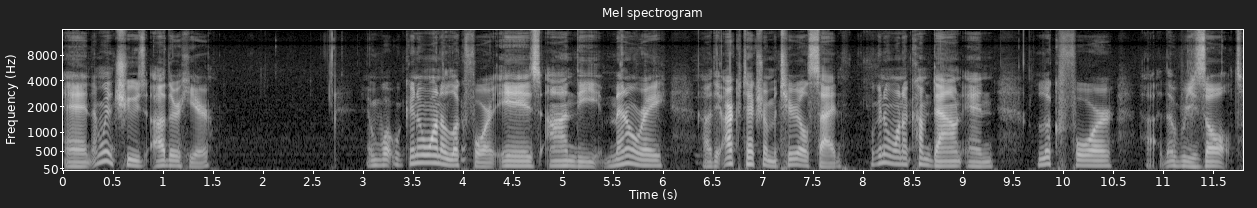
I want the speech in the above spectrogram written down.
And I'm going to choose other here. And what we're going to want to look for is on the mental ray, uh, the architectural materials side, we're going to want to come down and look for the result.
